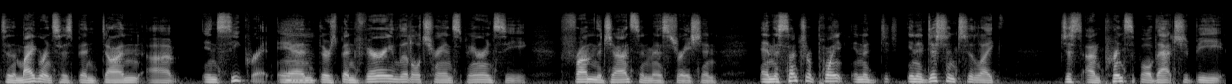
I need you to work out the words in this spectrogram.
to the migrants has been done uh, in secret, and there's been very little transparency from the Johnson administration. And the central point, in ad- in addition to like just on principle, that should be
